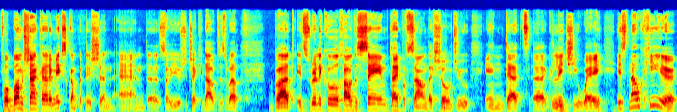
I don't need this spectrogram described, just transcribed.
for Bom Shankar Remix competition, and uh, so you should check it out as well. But it's really cool how the same type of sound I showed you in that uh, glitchy way is now here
